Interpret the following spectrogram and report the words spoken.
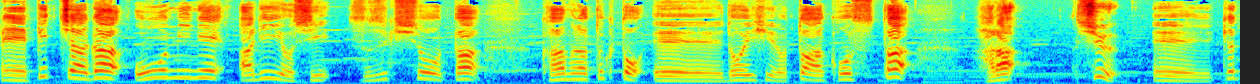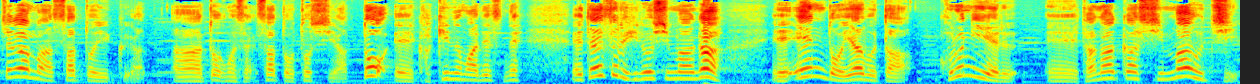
えー、ピッチャーが大峰有吉、鈴木翔太、河村徳人、えー、土井宏とアコスタ、原修、えー、キャッチャーが、まあ、佐藤育也、あと、ごめんなさい、佐藤俊也と、えー、柿沼ですね。えー、対する広島が、えー、遠藤矢田、コロニエル、えー、田中島内、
